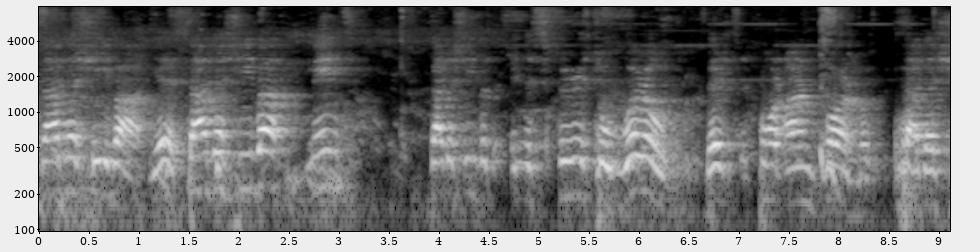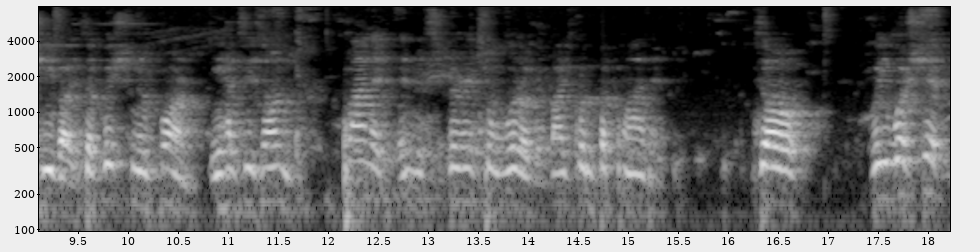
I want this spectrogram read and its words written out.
Sada Shiva. Yes, Sada Shiva means Sadashiva in the spiritual world. There's a four-armed form of Sadashiva. It's a Vishnu form. He has his own planet in the spiritual world, the Vaikuntha planet. So we worship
